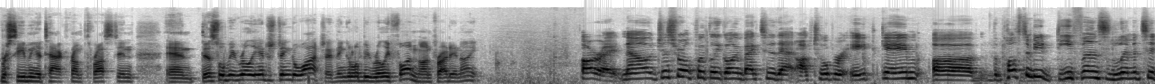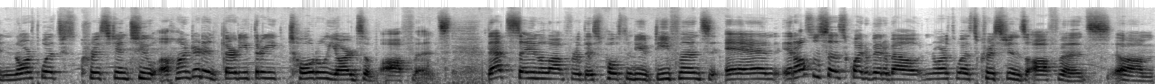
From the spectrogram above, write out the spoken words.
receiving attack from Thruston, and this will be really interesting to watch. I think it'll be really fun on Friday night. All right, now just real quickly going back to that October 8th game, uh, the Poston Butte defense limited Northwest Christian to 133 total yards of offense. That's saying a lot for this Poston Butte defense, and it also says quite a bit about Northwest Christian's offense. Um,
